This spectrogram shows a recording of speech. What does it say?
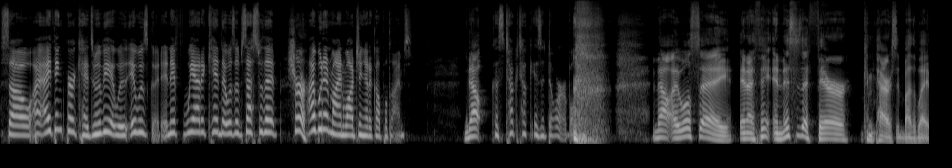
So I, I think for a kids movie, it was it was good. And if we had a kid that was obsessed with it, Sure. I wouldn't mind watching it a couple times. Now, because Tuk Tuk is adorable. now I will say, and I think, and this is a fair comparison, by the way.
